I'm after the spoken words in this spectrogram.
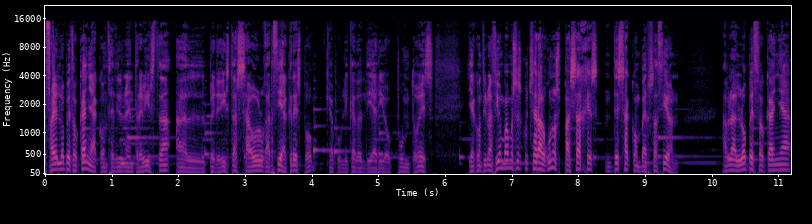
Rafael López Ocaña ha concedido una entrevista al periodista Saúl García Crespo, que ha publicado el diario .es. Y a continuación vamos a escuchar algunos pasajes de esa conversación. Habla López Ocaña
